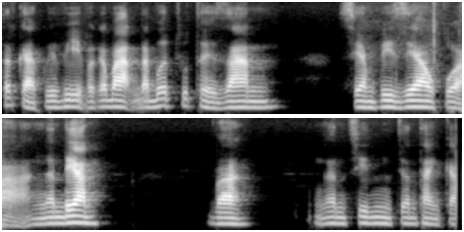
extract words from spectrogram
tất cả quý vị và các bạn đã bớt chút thời gian xem video của Ngân Đen. Vâng, Ngân xin chân thành cảm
